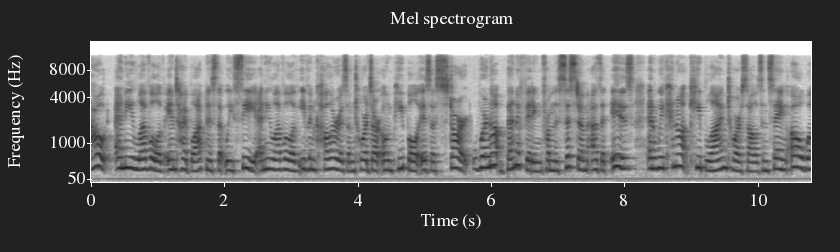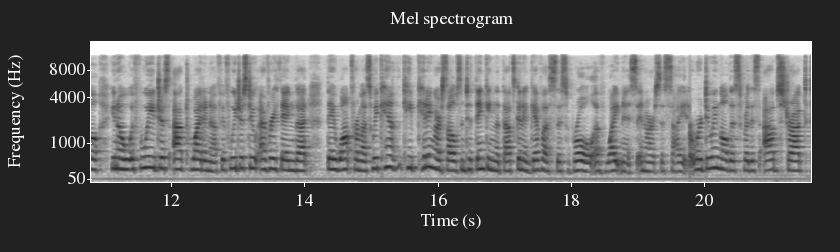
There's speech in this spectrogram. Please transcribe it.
out any level of anti-blackness that we see, any level of even colorism towards our own people is a start. We're not benefiting from the system as it is, and we cannot keep lying to ourselves and saying, oh, well, you know, if we just act white enough, if we just do everything that they want from us, we can't keep kidding ourselves into thinking that that's gonna give us this role of whiteness in our society. We're doing all this for this abstract,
